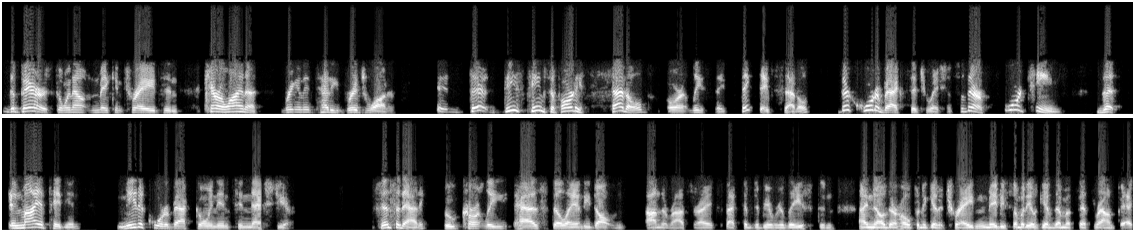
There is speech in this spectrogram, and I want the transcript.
The Bears going out and making trades, and Carolina bringing in Teddy Bridgewater. These teams have already settled, or at least they think they've settled, their quarterback situation. So there are four teams that, in my opinion, need a quarterback going into next year. Cincinnati, who currently has still Andy Dalton, on the roster. I expect him to be released, and I know they're hoping to get a trade, and maybe somebody will give them a fifth round pick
